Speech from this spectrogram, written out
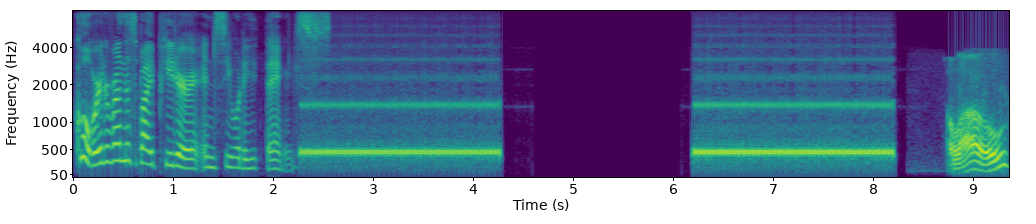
cool. We're gonna run this by Peter and see what he thinks. Hello.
